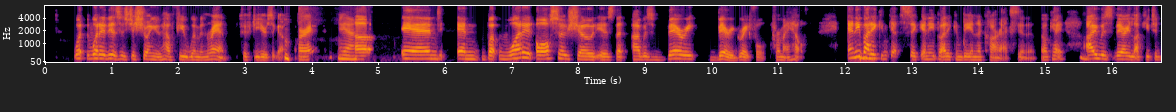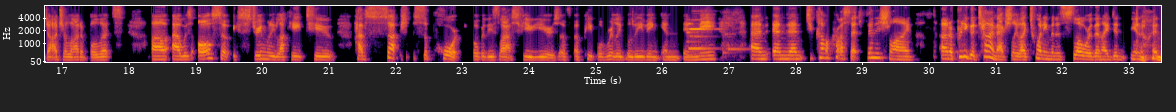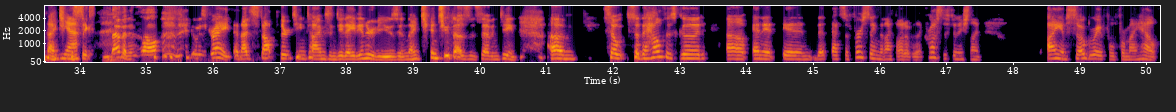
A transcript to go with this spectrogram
What what it is is just showing you how few women ran 50 years ago. all right. Yeah. Uh, and and but what it also showed is that I was very very grateful for my health anybody mm-hmm. can get sick. Anybody can be in a car accident okay? Mm-hmm. i was very lucky to dodge a lot of bullets. Uh, i was also extremely lucky to have such support over these last few years of, of people really believing in, in me. And and then to come across that finish line on a pretty good time actually like 20 minutes slower than i did you know in 1967 yeah. is all. It was great. And i'd stopped 13 times and did eight interviews in, 19, in 2017 um, so so the health is good uh, and it and that, that's the first thing that i thought of as i crossed the finish line. I am so grateful for my health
